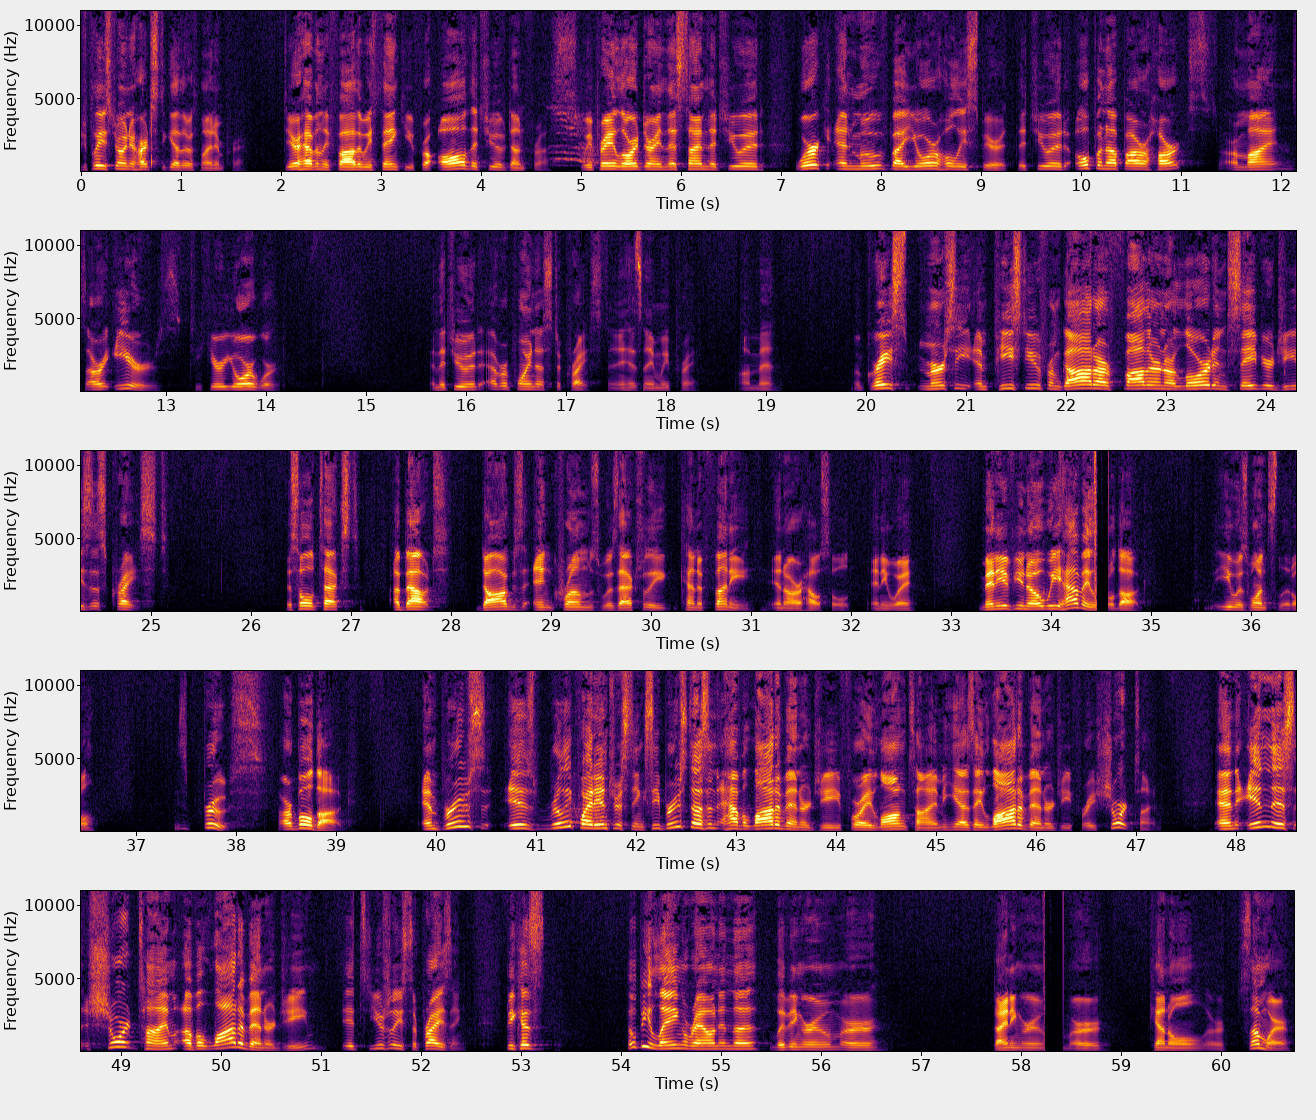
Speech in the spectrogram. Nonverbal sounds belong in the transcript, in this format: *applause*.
Would you please join your hearts together with mine in prayer? Dear Heavenly Father, we thank you for all that you have done for us. We pray, Lord, during this time that you would work and move by your Holy Spirit, that you would open up our hearts, our minds, our ears to hear your word, and that you would ever point us to Christ. And in his name we pray. Amen. Grace, mercy, and peace to you from God our Father and our Lord and Savior Jesus Christ. This whole text about dogs and crumbs was actually kind of funny in our household, anyway. Many of you know we have a little dog. He was once little. He's Bruce, our bulldog. And Bruce is really quite interesting. See, Bruce doesn't have a lot of energy for a long time, he has a lot of energy for a short time. And in this short time of a lot of energy, it's usually surprising because he'll be laying around in the living room or dining room or kennel or somewhere,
